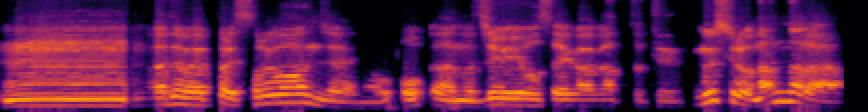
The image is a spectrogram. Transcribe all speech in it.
うーん。あでもやっぱりそれはあるんじゃないの？おあの、重要性が上がったって。むしろなんなら、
